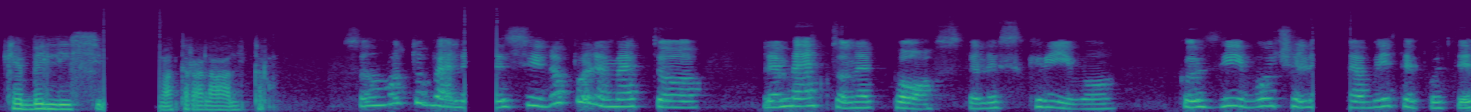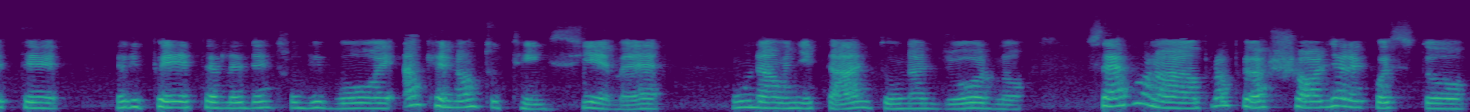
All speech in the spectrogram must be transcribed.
che è bellissima tra l'altro. Sono molto belle, sì, dopo le metto, le metto nel post, le scrivo, così voi ce le avete e potete ripeterle dentro di voi, anche non tutti insieme, eh una ogni tanto, una al giorno, servono proprio a sciogliere questo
